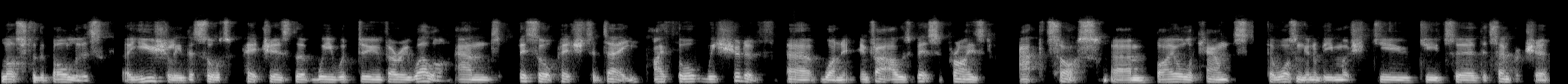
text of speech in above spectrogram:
lots of the bowlers are usually the sort of pitches that we would do very well on. And this sort of pitch today, I thought we should have uh, won it. In fact, I was a bit surprised at the toss. Um, by all accounts, there wasn't going to be much dew due to the temperature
